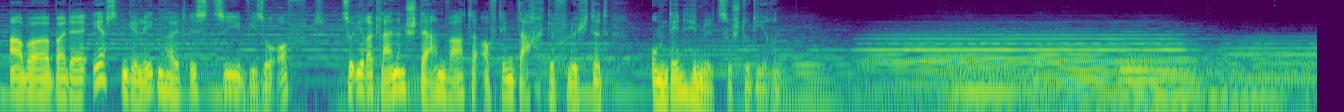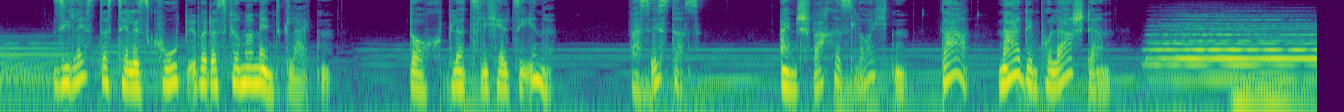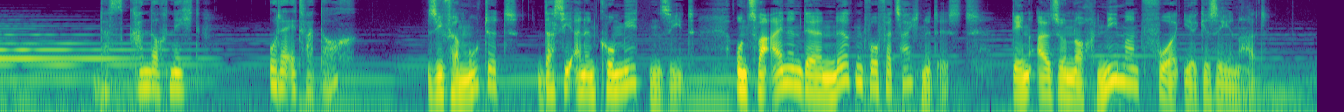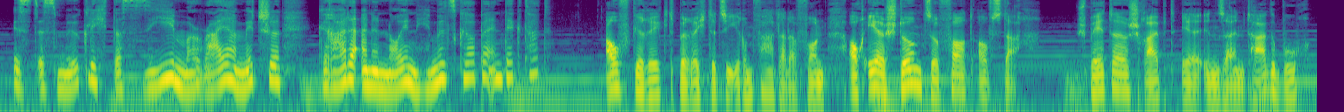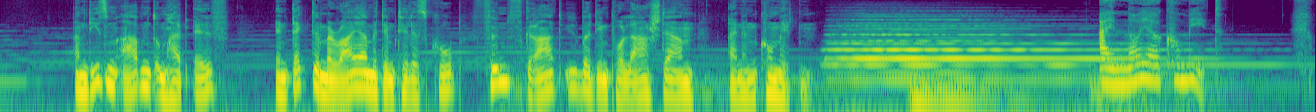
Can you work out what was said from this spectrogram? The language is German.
aber bei der ersten Gelegenheit ist sie, wie so oft, zu ihrer kleinen Sternwarte auf dem Dach geflüchtet, um den Himmel zu studieren. Sie lässt das Teleskop über das Firmament gleiten. Doch plötzlich hält sie inne. Was ist das? Ein schwaches Leuchten. Da, nahe dem Polarstern. Das kann doch nicht. Oder etwa doch? Sie vermutet, dass sie einen Kometen sieht, und zwar einen, der nirgendwo verzeichnet ist, den also noch niemand vor ihr gesehen hat. Ist es möglich, dass sie, Mariah Mitchell, gerade einen neuen Himmelskörper entdeckt hat? Aufgeregt berichtet sie ihrem Vater davon. Auch er stürmt sofort aufs Dach. Später schreibt er in sein Tagebuch: An diesem Abend um halb elf entdeckte Mariah mit dem Teleskop fünf Grad über dem Polarstern einen Kometen. Ein neuer Komet.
